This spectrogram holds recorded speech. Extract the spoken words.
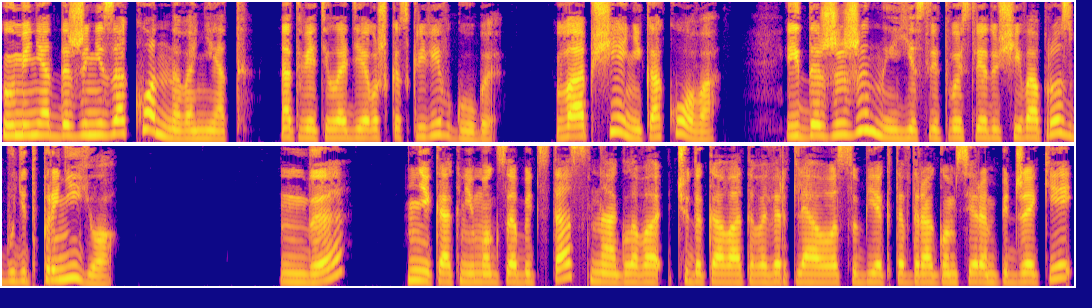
«У меня даже незаконного нет», — ответила девушка, скривив губы. «Вообще никакого. И даже жены, если твой следующий вопрос будет про нее». «Да?» — Никак не мог забыть Стас, наглого, чудаковатого, вертлявого субъекта в дорогом сером пиджаке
